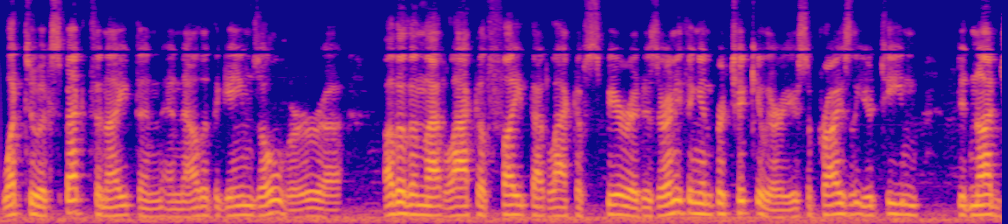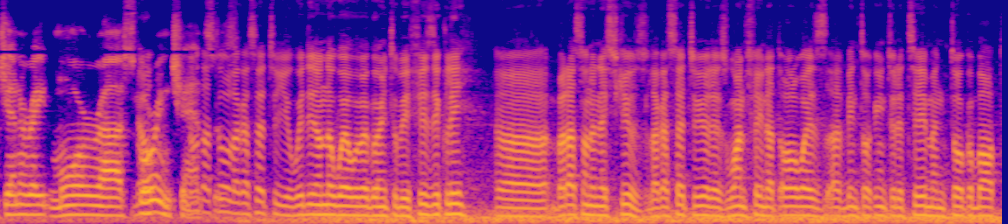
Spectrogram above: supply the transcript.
what to expect tonight. And, and now that the game's over, uh, other than that lack of fight, that lack of spirit, is there anything in particular? Are you surprised that your team did not generate more uh, scoring no, chances? Not at all. Like I said to you, we didn't know where we were going to be physically. Uh, but that's not an excuse. Like I said to you, there's one thing that always I've been talking to the team and talk about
